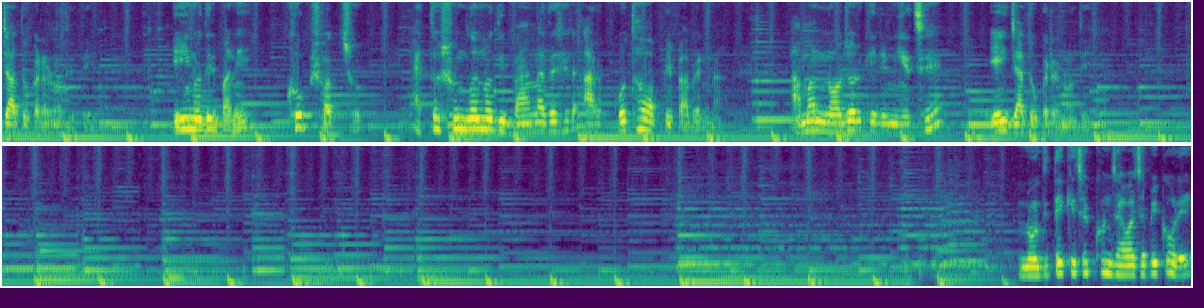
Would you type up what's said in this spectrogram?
জাদুকারা নদীতে। এই নদীর পানি খুব স্বচ্ছ। এত সুন্দর নদী বাংলাদেশের আর কোথাও আপনি পাবেন না। আমার নজর কেড়ে নিয়েছে এই জাদুকারা নদী। নদীতে কিছুক্ষণ ঝাপাঝাপি করে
